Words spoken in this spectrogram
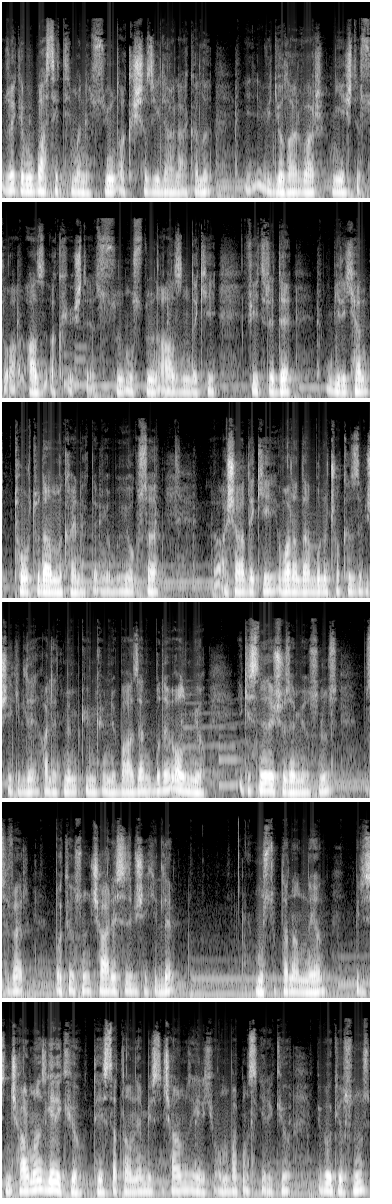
Özellikle bu bahsettiğim hani suyun akış hızıyla alakalı videolar var. Niye işte su az akıyor işte su musluğun ağzındaki filtrede biriken tortudan mı kaynaklanıyor bu yoksa aşağıdaki vanadan bunu çok hızlı bir şekilde halletme mümkün mü? Bazen bu da olmuyor. İkisini de çözemiyorsunuz. Bu sefer bakıyorsunuz çaresiz bir şekilde musluktan anlayan birisini çağırmanız gerekiyor. Tesisat anlayan birisini çağırmanız gerekiyor. Onun bakması gerekiyor. Bir bakıyorsunuz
